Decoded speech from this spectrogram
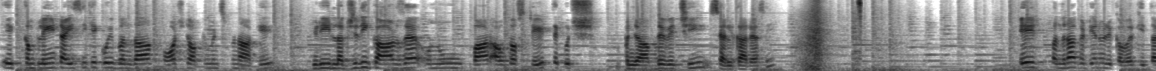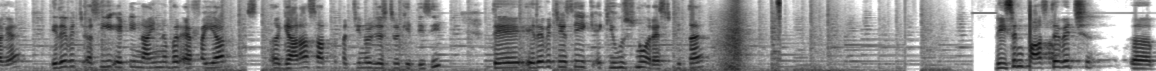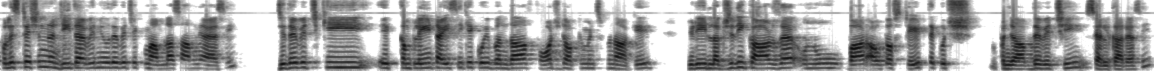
ਇੱਕ ਕੰਪਲੇਂਟ ਆਈ ਸੀ ਕਿ ਕੋਈ ਬੰਦਾ ਫੌਜ ਡਾਕੂਮੈਂਟਸ ਬਣਾ ਕੇ ਜਿਹੜੀ ਲਗਜ਼ਰੀ ਕਾਰਸ ਹੈ, ਉਹਨੂੰ ਬਾਹਰ ਆਊਟ ਆਫ ਸਟੇਟ ਤੇ ਕੁਝ ਪੰਜਾਬ ਦੇ ਵਿੱਚ ਹੀ ਸੈਲ ਕਰ ਰਿਹਾ ਸੀ। ਇਹ 15 ਗੱਡੀਆਂ ਨੂੰ ਰਿਕਵਰ ਕੀਤਾ ਗਿਆ। ਇਹਦੇ ਵਿੱਚ ਅਸੀਂ 89 ਨੰਬਰ ਐਫ ਆਈ ਆਰ 11725 ਨੂੰ ਰਜਿਸਟਰ ਕੀਤੀ ਸੀ ਤੇ ਇਹਦੇ ਵਿੱਚ ਅਸੀਂ ਇੱਕ ਅਕਿਊਜ਼ਡ ਨੂੰ ਅਰੈਸਟ ਕੀਤਾ ਹੈ। ਰੀਸੈਂਟ ਪਾਸਟ ਦੇ ਵਿੱਚ ਪੁਲਿਸ ਸਟੇਸ਼ਨ ਰਣਜੀਤ ਐਵੇਨਿਊ ਦੇ ਵਿੱਚ ਇੱਕ ਮਾਮਲਾ ਸਾਹਮਣੇ ਆਇਆ ਸੀ, ਜਿਹਦੇ ਵਿੱਚ ਕਿ ਇੱਕ ਕੰਪਲੇਂਟ ਆਈ ਸੀ ਕਿ ਕੋਈ ਬੰਦਾ ਫੌਜ ਡਾਕੂਮੈਂਟਸ ਬਣਾ ਕੇ ਜਿਹੜੀ ਲਗਜ਼ਰੀ ਕਾਰਸ ਹੈ, ਉਹਨੂੰ ਬਾਹਰ ਆਊਟ ਆਫ ਸਟੇਟ ਤੇ ਕੁਝ ਪੰਜਾਬ ਦੇ ਵਿੱਚ ਹੀ ਸੈਲ ਕਰ ਰਿਹਾ ਸੀ।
